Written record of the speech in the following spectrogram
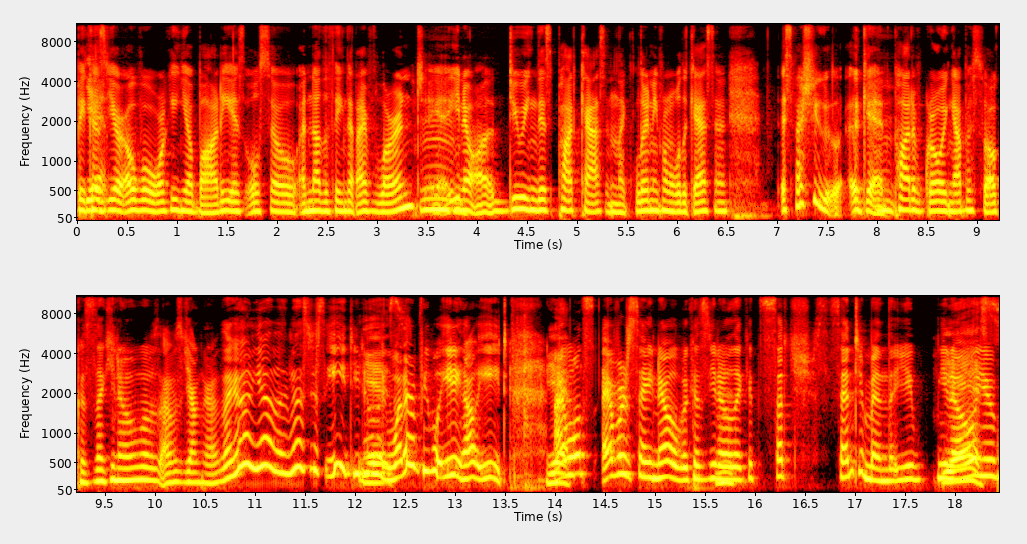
because Yeah. you're overworking your body is also another thing that I've learned, Mm. you know, uh, doing this podcast and like learning from all the guests and especially Mm. again part of growing up as well because like you know I was, I was younger I was like oh yeah like, let's just eat you know Yes. like whatever people eating I'll eat I Yeah. Mm. won't ever say no because you know like it's such sentiment that you you know you're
